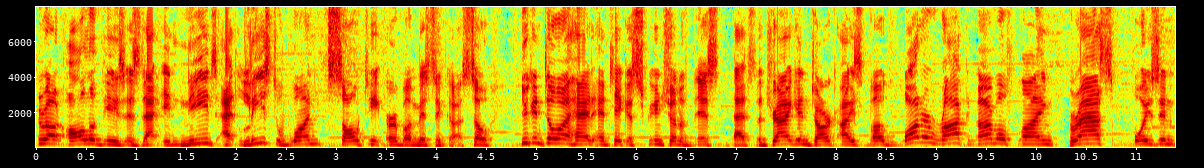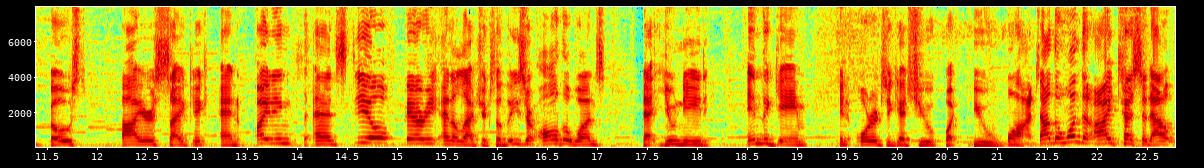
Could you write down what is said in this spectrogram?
throughout all of these is that it needs at least one salty herba mystica. So you can go ahead and take a screenshot of this. That's the dragon, dark ice bug, water, rock, normal flying, grass, poison, ghost, fire, psychic, and fighting, and steel, fairy, and electric. So these are all the ones that you need in the game in order to get you what you want. Now, the one that I tested out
